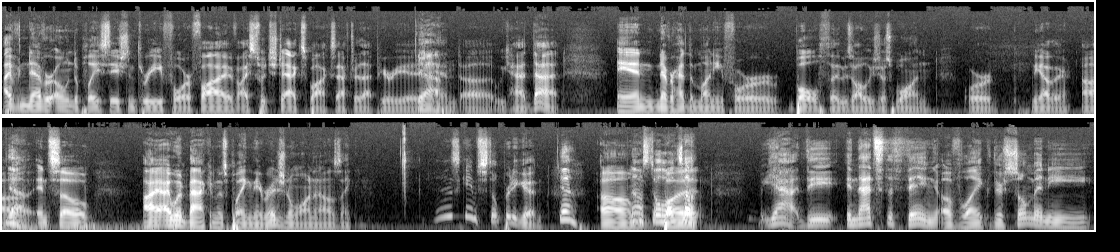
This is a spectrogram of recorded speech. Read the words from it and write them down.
I've never owned a PlayStation 3, 4, or 5. I switched to Xbox after that period, Yeah. and uh, we had that, and never had the money for both. It was always just one or the other. Uh, Yeah. And so I, I went back and was playing the original one, and I was like, this game's still pretty good. yeah. Um, No, still holds but, up. Yeah, the and that's the thing of like, there's so many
